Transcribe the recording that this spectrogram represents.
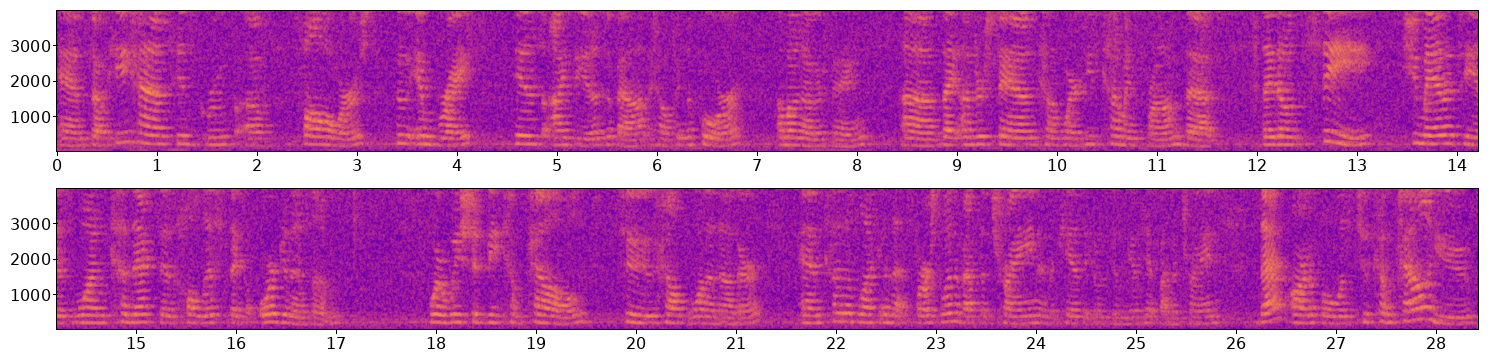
And so he has his group of followers who embrace his ideas about helping the poor, among other things. Uh, they understand kind of where he's coming from, that they don't see humanity as one connected, holistic organism where we should be compelled to help one another. And kind of like in that first one about the train and the kid that was gonna get hit by the train, that article was to compel you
